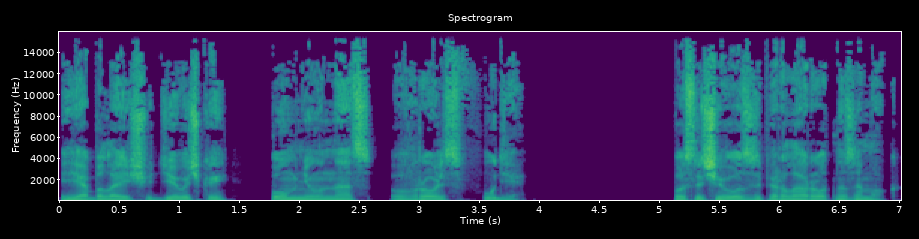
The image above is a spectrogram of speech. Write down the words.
я была еще девочкой, помню у нас в Рольсфуде, после чего заперла рот на замок.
